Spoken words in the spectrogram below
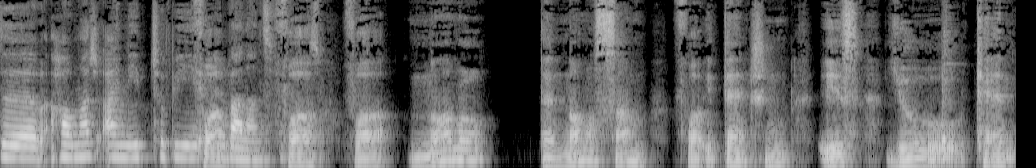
the how much I need to be in balance? for for normal, the normal sum for attention is you can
